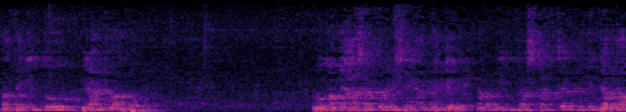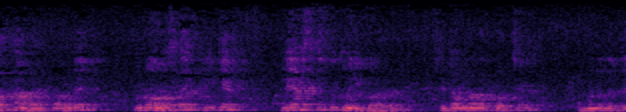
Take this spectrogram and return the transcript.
তাতে কিন্তু বিরাট লাভ হবে। এবং আমি আশা করি সেখান থেকে কারণ ইনফ্রাস্ট্রাকচার যদি ডেভেলপ না হয়, তাহলে কোনো অবস্থায় ক্রিকেট প্লেয়ার্স কিন্তু তৈরি করা যাবে। সেটা ওনারা করছেন। আমি ওনাদেরকে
